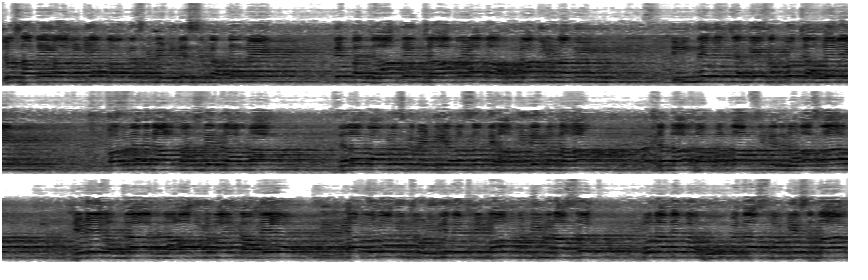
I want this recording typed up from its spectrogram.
ਜੋ ਸਾਡੇ ਆਲ ਇੰਡੀਆ ਕਾਂਗਰਸ ਕਮੇਟੀ ਦੇ ਸਕੱਤਰ ਨੇ ਤੇ ਪੰਜਾਬ ਦੇ ਇੰਚਾਰਜ ਨੇ ਰਾਹੁਲ ਗਾਂਧੀ ਉਹਨਾਂ ਦੀ ਟੀਮ ਦੇ ਵਿੱਚ ਅੱਗੇ ਸਭ ਤੋਂ ਚੱਲਦੇ ਨੇ ਔਰ ਉਹਨਾਂ ਦੇ ਨਾਲ ਮੰਚ ਦੇ ਵਿਰਾਜਮਾਨ ਜ਼ਿਲ੍ਹਾ ਕਾਂਗਰਸ ਕਮੇਟੀ ਅੰਮ੍ਰਿਤਸਰ ਦਿਹਾਤੀ ਦੇ ਪ੍ਰਧਾਨ ਸਰਦਾਰ ਹਰਪ੍ਰਤਾਪ ਸਿੰਘ ਅਜਨਾਲਾ ਸਾਹਿਬ, ਜਿਹੜੇ ਹਲਕਾ ਅਜਨਾਲਾ ਦੀ ਕਮਾਈ ਕਰਦੇ ਆ ਔਰ ਉਹਨਾਂ ਦੀ ਝੋਲੀ ਦੇ ਵਿੱਚ ਵੀ ਬਹੁਤ ਵੱਡੀ ਵਿਰਾਸਤ ਉਹਨਾਂ ਦੇ ਮਰਹੂਮ ਪਿਤਾ ਸਵਰਗੀ ਸਰਦਾਰ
